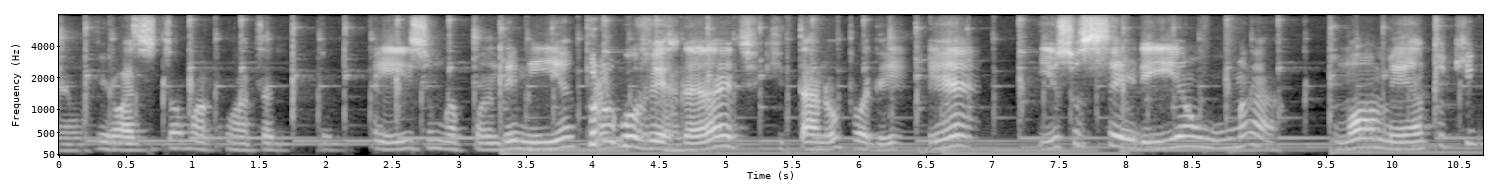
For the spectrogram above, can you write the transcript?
A virose toma conta do país, uma pandemia. Para o governante que está no poder, isso seria uma, um momento que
